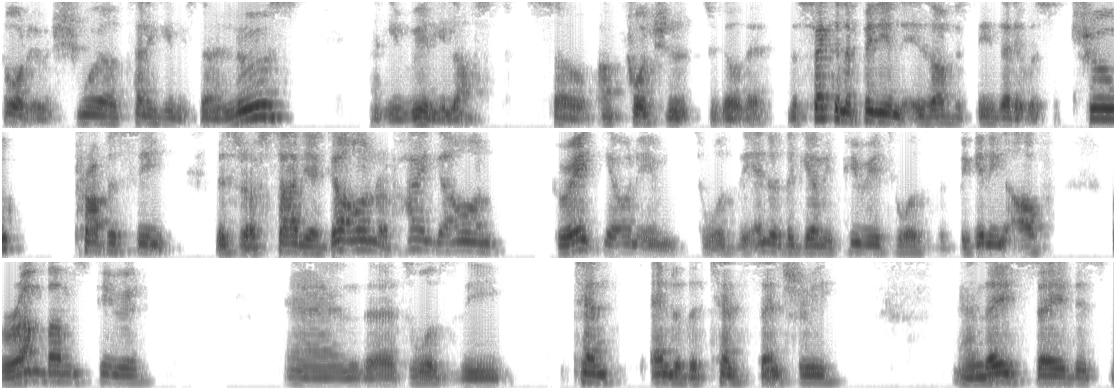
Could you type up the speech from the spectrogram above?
thought it was Shmuel telling him he's going to lose and he really lost. So unfortunate to go there. The second opinion is obviously that it was a true prophecy. This Rav Saadia Gaon, Rav Hai Gaon, great Gaonim towards the end of the Gaonim period, towards the beginning of Rambam's period, and uh, towards the 10th end of the 10th century. And they say this,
